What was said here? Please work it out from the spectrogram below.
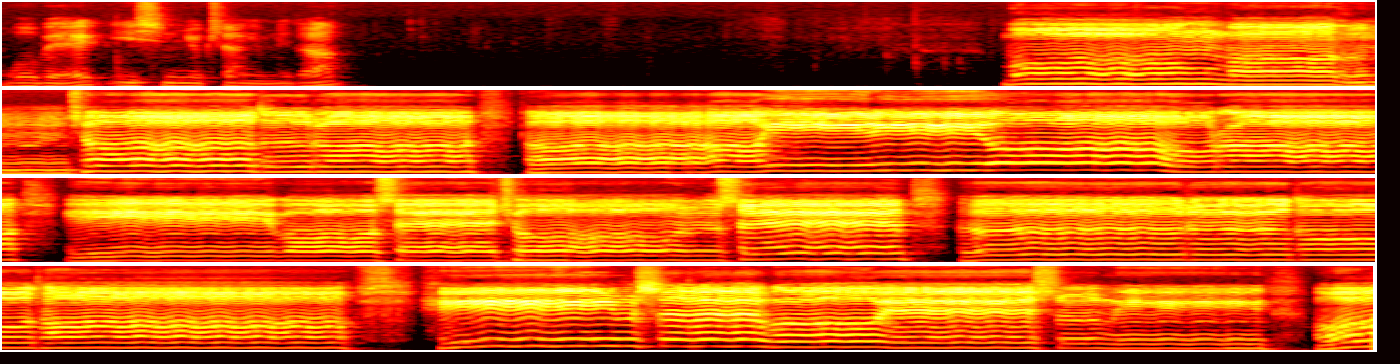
526장입니다. 목마른 자들아 다 이리 오라. 이곳에 전세 흐르도다. 힘세고 예수미 없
